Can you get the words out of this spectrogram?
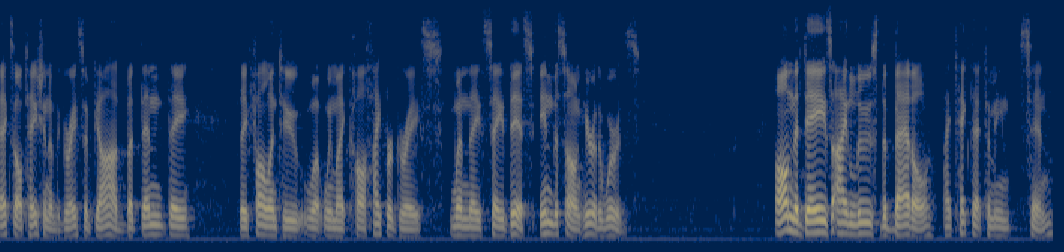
exaltation of the grace of God, but then they, they fall into what we might call hyper grace when they say this in the song. Here are the words On the days I lose the battle, I take that to mean sin.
